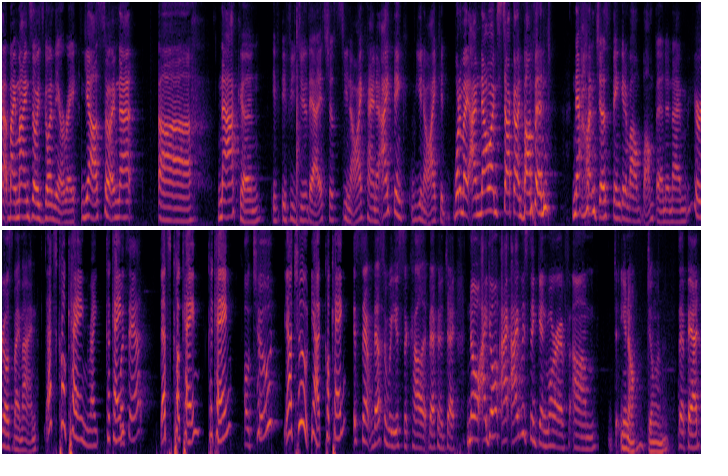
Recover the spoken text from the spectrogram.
Got my mind's always going there, right? Yeah. So I'm not uh knocking if if you do that. It's just you know I kind of I think you know I could. What am I? I'm now I'm stuck on bumping. Now I'm just thinking about bumping, and I'm here goes my mind. That's cocaine, right? Cocaine. What's that? That's cocaine. Cocaine. Oh, toot. Yeah, toot. Yeah, cocaine. It's that. That's what we used to call it back in the day. No, I don't. I I was thinking more of um you know, doing it. that bad.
